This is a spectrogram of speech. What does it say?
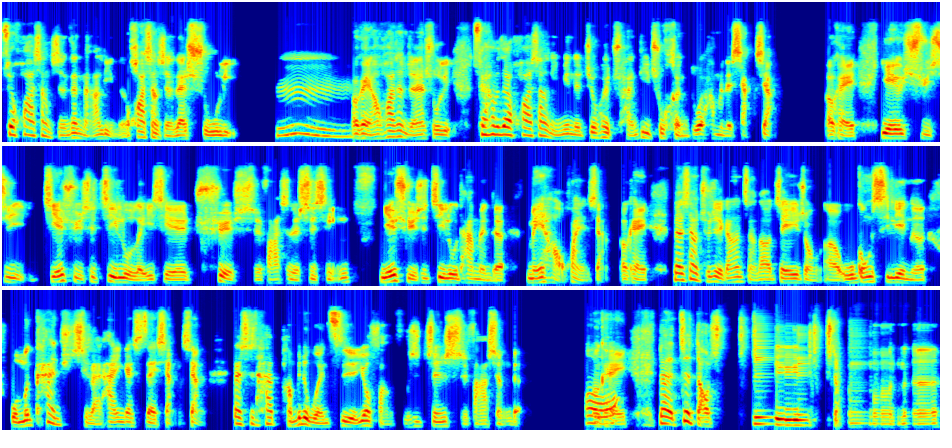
所以画像只能在哪里呢？画像只能在书里，嗯，OK，然后画像只能在书里，所以他们在画像里面呢，就会传递出很多他们的想象。OK，也许是，也许是记录了一些确实发生的事情，也许是记录他们的美好幻想。OK，那像楚姐刚刚讲到这一种呃蜈蚣系列呢，我们看起来它应该是在想象，但是它旁边的文字又仿佛是真实发生的。OK，那这导致于什么呢？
